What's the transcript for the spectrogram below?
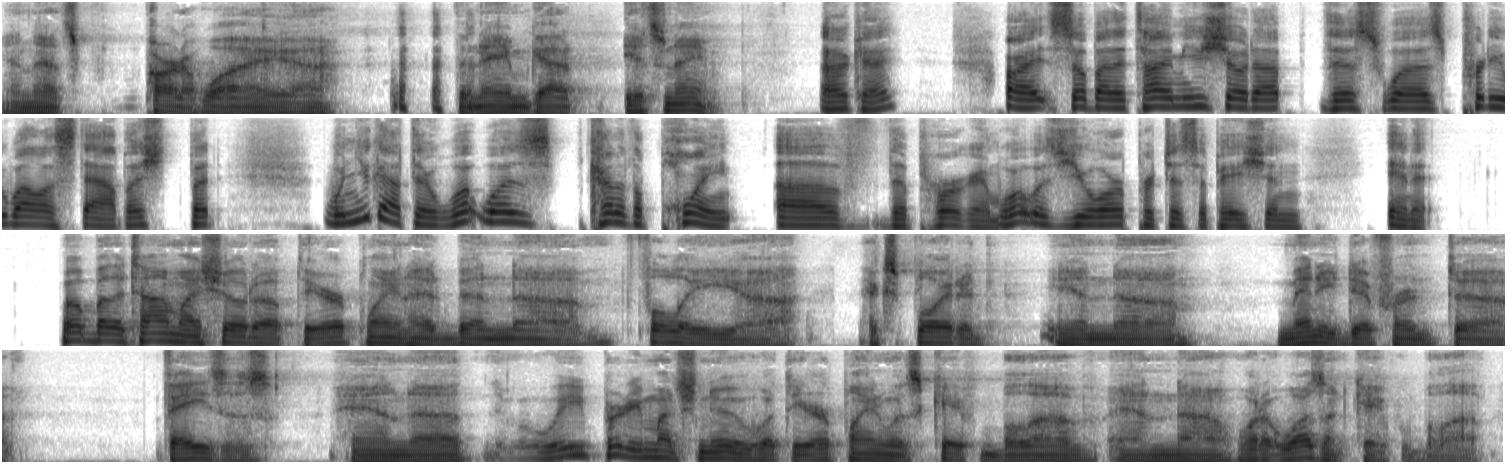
and that's part of why uh, the name got its name. Okay. All right. So by the time you showed up, this was pretty well established. But when you got there, what was kind of the point of the program? What was your participation in it? Well, by the time I showed up, the airplane had been uh, fully uh, exploited in uh, many different uh, phases. And uh, we pretty much knew what the airplane was capable of and uh, what it wasn't capable of.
